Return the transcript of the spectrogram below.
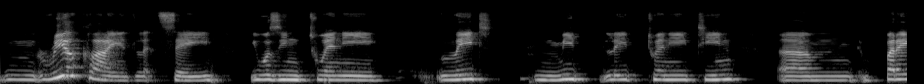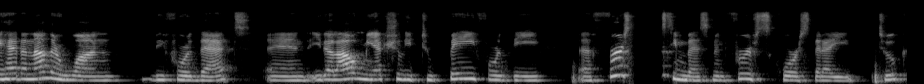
mm, real client. Let's say it was in 20 late mid late 2018. Um, but I had another one before that, and it allowed me actually to pay for the uh, first investment, first course that I took.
